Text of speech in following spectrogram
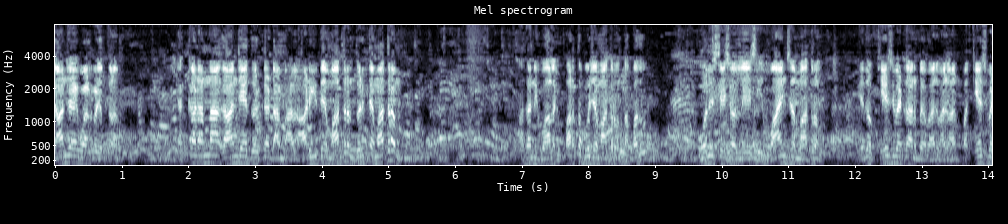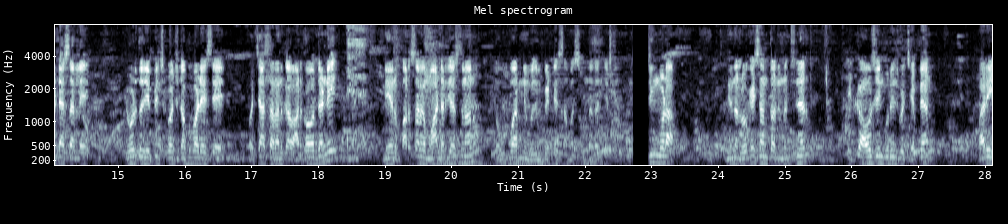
గాంజాయి వాళ్ళు కూడా చెప్తున్నారు. ఎక్కడన్నా గాంజాయి దొరికినట్టు అడిగితే మాత్రం దొరికితే మాత్రం అతనికి వాళ్ళకి భర్త పూజ మాత్రం తప్పదు. పోలీస్ స్టేషన్లో వేసి వాయించడం మాత్రం ఏదో కేసు పెట్టడానికి కేసు పెట్టేస్తారులే. ఎవరితో చెప్పించుకోవచ్చు డబ్బు పడేస్తే వచ్చేస్తారు అనుకో అనుకోవద్దండి. నేను పర్సనల్గా మాటర్ చేస్తున్నాను. ఎవరిని వదిలిపెట్టే సమస్య ఉండదని చెప్పి. కూడా నిన్న లోకేష్ అంతా నిన్న వచ్చినారు. ఎక్కువ హౌసింగ్ గురించి కూడా చెప్పాను. మరి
